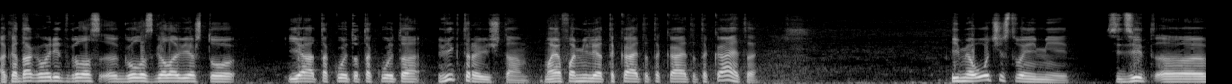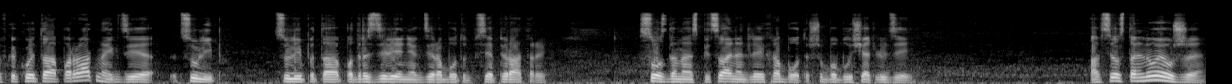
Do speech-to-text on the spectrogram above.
А когда говорит голос, э, голос в голове, что я такой-то, такой-то Викторович там, моя фамилия такая-то, такая-то, такая-то, имя, отчество имеет, сидит э, в какой-то аппаратной, где ЦУЛИП, ЦУЛИП это подразделение, где работают все операторы, созданное специально для их работы, чтобы облучать людей. А все остальное уже,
